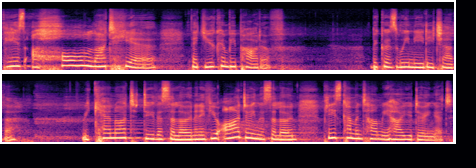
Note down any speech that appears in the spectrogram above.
There's a whole lot here that you can be part of because we need each other. We cannot do this alone. And if you are doing this alone, please come and tell me how you're doing it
